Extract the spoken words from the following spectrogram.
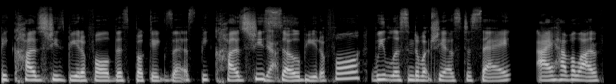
because she's beautiful, this book exists. Because she's yes. so beautiful, we listen to what she has to say. I have a lot of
